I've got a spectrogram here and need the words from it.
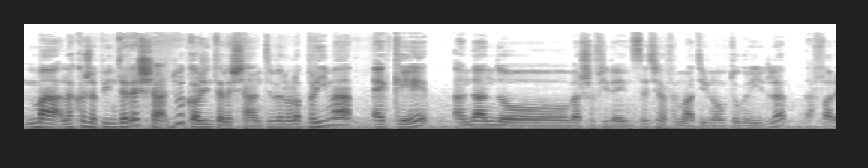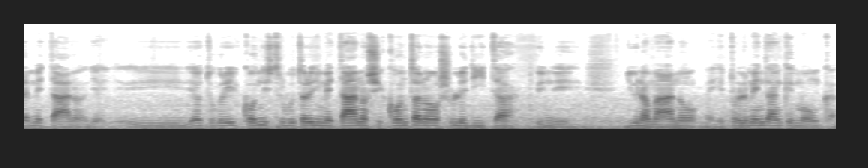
ma la cosa più interessante, due cose interessanti, ovvero la prima è che andando verso Firenze ci siamo fermati in un autogrill a fare metano, gli, autogrill con distributori di metano si contano sulle dita, quindi di una mano e probabilmente anche in monca.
